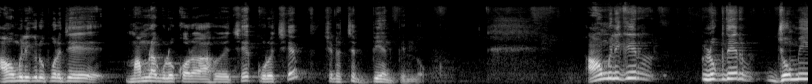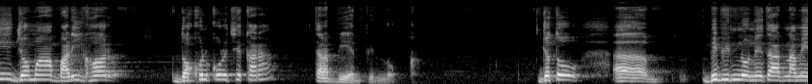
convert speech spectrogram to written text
আওয়ামী লীগের উপরে যে মামলাগুলো করা হয়েছে, করেছে, সেটা হচ্ছে বিএনপির লোক। আওয়ামী লীগের লোকদের জমি, জমা, বাড়িঘর দখল করেছে কারা? তারা বিএনপির লোক। যত বিভিন্ন নেতার নামে,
